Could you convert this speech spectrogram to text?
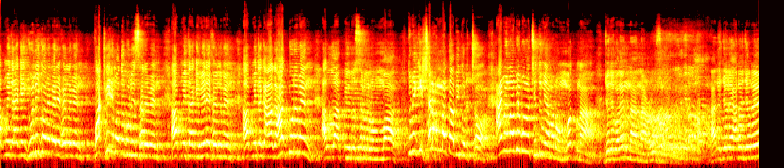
আপনি তাকে গুলি করে মেরে ফেলবেন পাখির মতো গুলি ছাড়বেন। আপনি তাকে মেরে ফেলবেন আপনি তাকে আঘাত করবেন। আল্লাহ প্রিয় রসুলের উম্মত তুমি কিসের উম্মত দাবি করছ? আমি নবী বলেছি তুমি আমার উম্মত না। জোরে বলেন না না আরও জোরে আরও জোরে।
